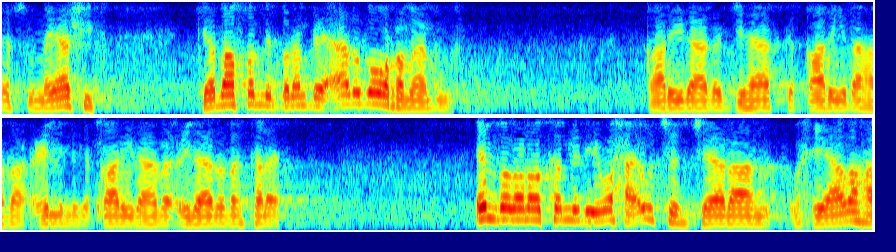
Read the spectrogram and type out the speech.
ee sunayaashiisa keebaa fadli badan bay aada uga warramaan buuri qaar yidhaahda jihaadka qaar yidhaahda cilmiga qaar yidhaahda cibaadadan kale. In badan oo ka mid ihi waxay u janjeeraan waxyaabaha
